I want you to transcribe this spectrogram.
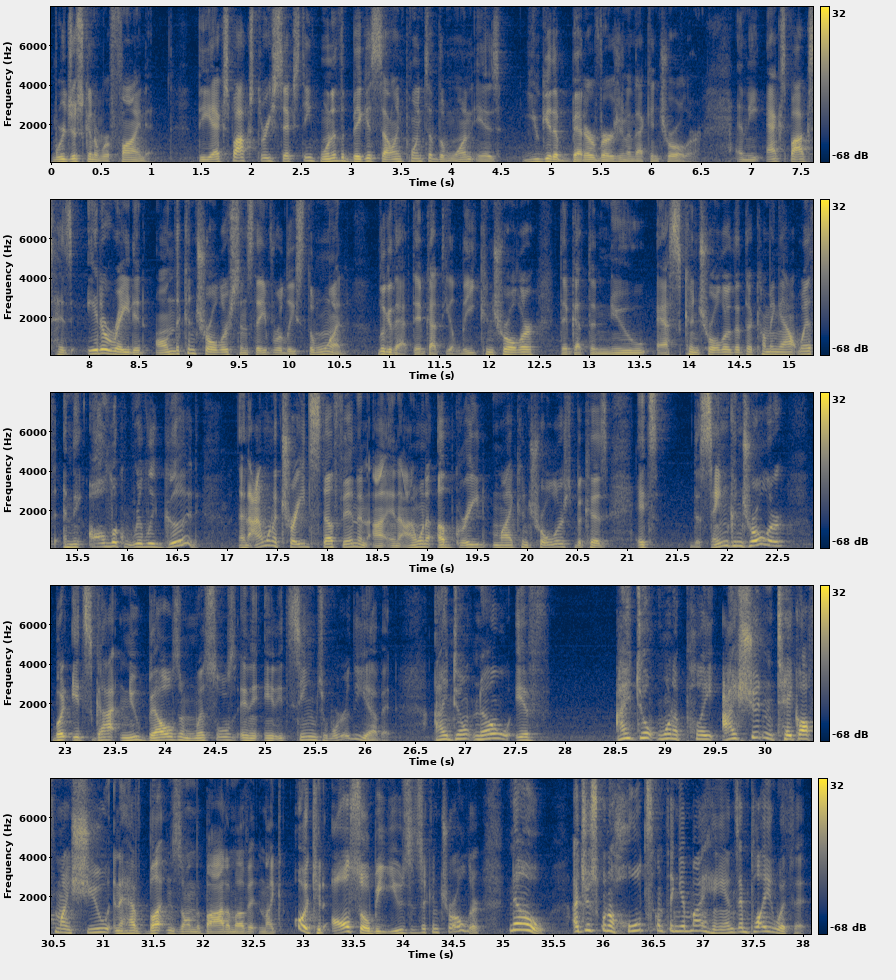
We're just going to refine it. The Xbox 360, one of the biggest selling points of the one is you get a better version of that controller. And the Xbox has iterated on the controller since they've released the one. Look at that. They've got the Elite controller, they've got the new S controller that they're coming out with, and they all look really good. And I want to trade stuff in and I and I want to upgrade my controllers because it's the same controller, but it's got new bells and whistles and it, it seems worthy of it. I don't know if I don't want to play. I shouldn't take off my shoe and have buttons on the bottom of it and like, oh, it could also be used as a controller. No, I just want to hold something in my hands and play with it.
